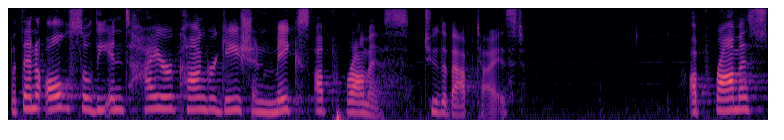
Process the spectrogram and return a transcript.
But then also, the entire congregation makes a promise to the baptized a promise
